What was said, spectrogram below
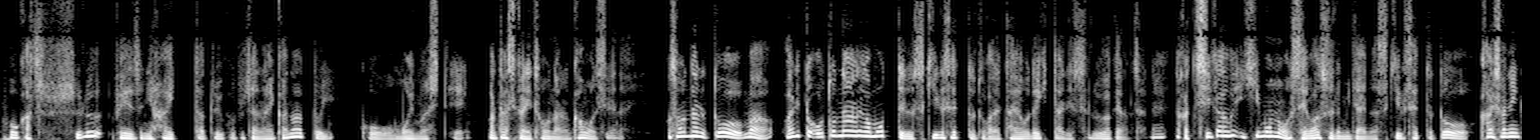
フォーカスするフェーズに入ったということじゃないかなと、こう思いまして。まあ確かにそうなのかもしれない。そうなると、まあ、割と大人が持ってるスキルセットとかで対応できたりするわけなんですよね。なんか違う生き物を世話するみたいなスキルセットと、会社に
